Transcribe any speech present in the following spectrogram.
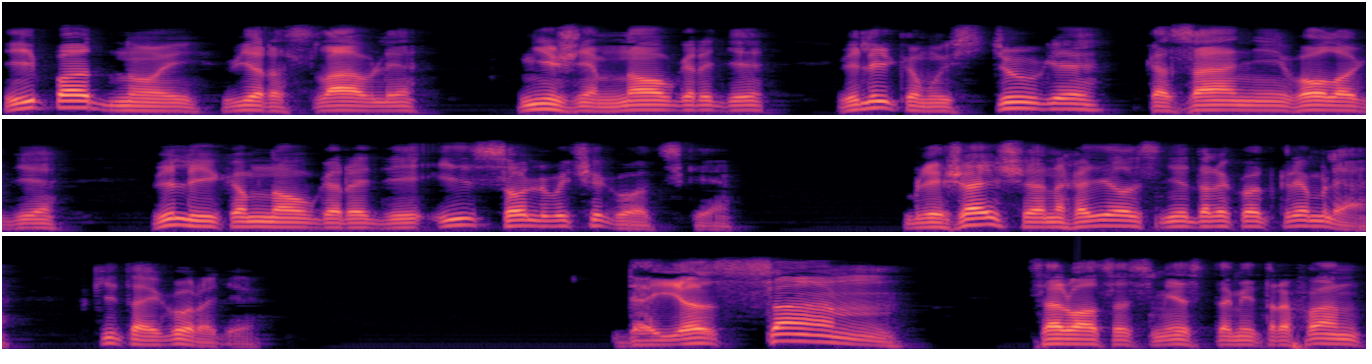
и по одной в Ярославле, Нижнем Новгороде, Великом Устюге, Казани, Вологде Великом Новгороде и Сольвычегодске. Ближайшая находилась недалеко от Кремля, в Китай-городе. «Да я сам!» — сорвался с места Митрофан,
